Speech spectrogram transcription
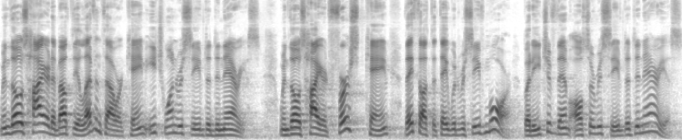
When those hired about the eleventh hour came, each one received a denarius. When those hired first came, they thought that they would receive more, but each of them also received a denarius.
